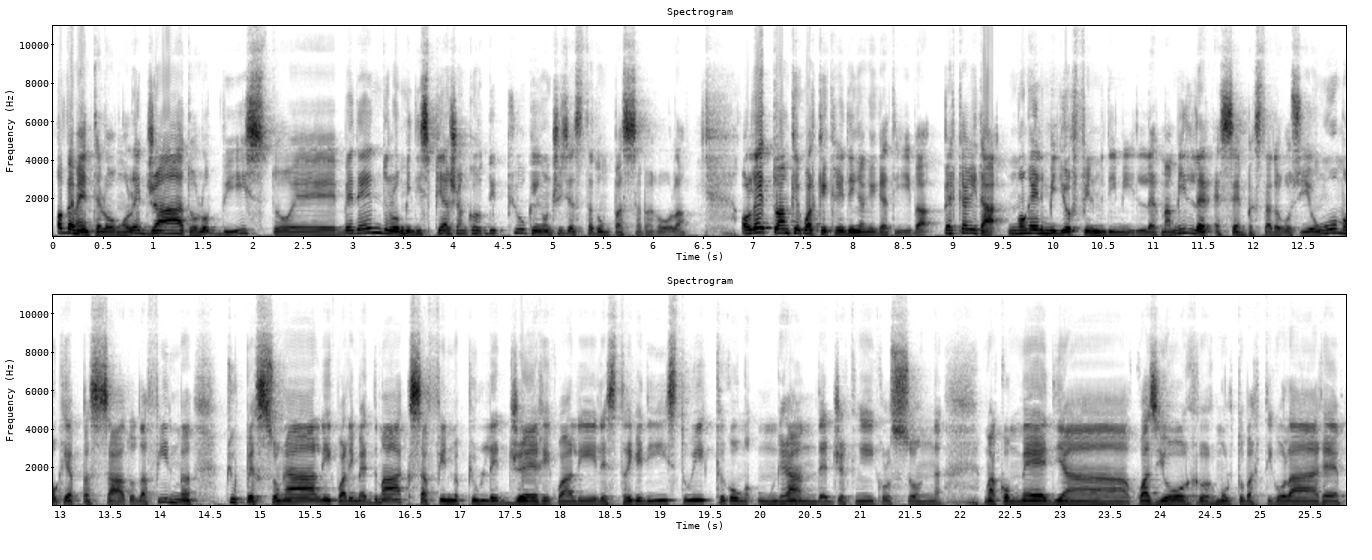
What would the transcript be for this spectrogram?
Ovviamente l'ho noleggiato, l'ho visto e vedendolo mi dispiace ancora di più che non ci sia stato un passaparola. Ho letto anche qualche critica negativa, per carità non è il miglior film di Miller, ma Miller è sempre stato così, un uomo che ha passato da film più personali quali Mad Max a film più leggeri quali Le streghe di Eastwick con un grande Jack Nicholson, una commedia quasi horror molto particolare,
